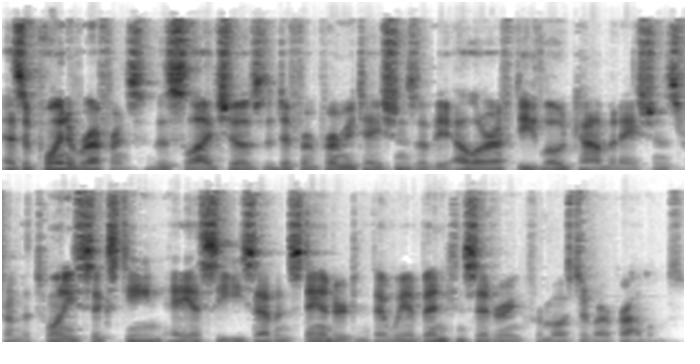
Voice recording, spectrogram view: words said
As a point of reference, this slide shows the different permutations of the LRFD load combinations from the 2016 ASCE 7 standard that we have been considering for most of our problems.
